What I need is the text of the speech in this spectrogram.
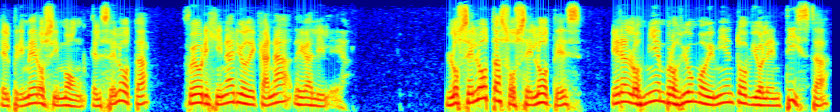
El primero, Simón el Celota, fue originario de Caná de Galilea. Los celotas o celotes eran los miembros de un movimiento violentista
